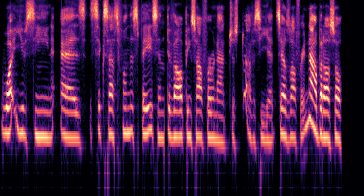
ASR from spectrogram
what you've seen as successful in the space and developing software, not just obviously at SalesLoft right now, but also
